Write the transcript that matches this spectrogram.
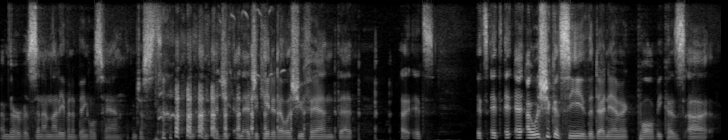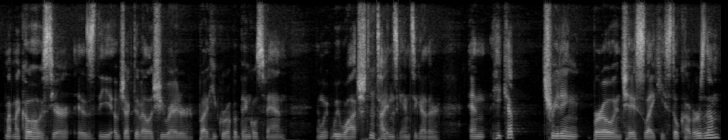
I'm nervous and I'm not even a Bengals fan. I'm just an, an, edu- an educated LSU fan that uh, it's it's it, it, I wish you could see the dynamic, Paul, because uh, my, my, co-host here is the objective LSU writer, but he grew up a Bengals fan, and we, we watched the Titans game together, and he kept treating Burrow and Chase like he still covers them,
